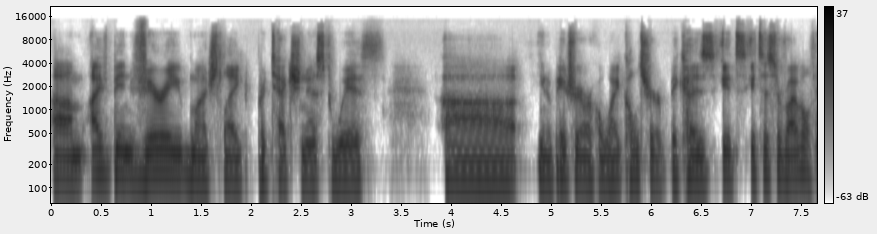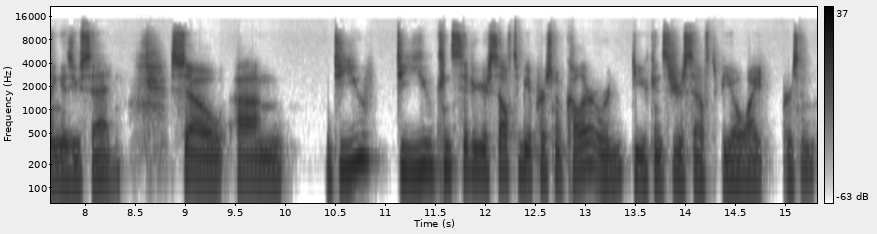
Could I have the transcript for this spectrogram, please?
Um, I've been very much like protectionist with uh, you know patriarchal white culture because it's it's a survival thing, as you said. So um, do you do you consider yourself to be a person of color, or do you consider yourself to be a white person?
